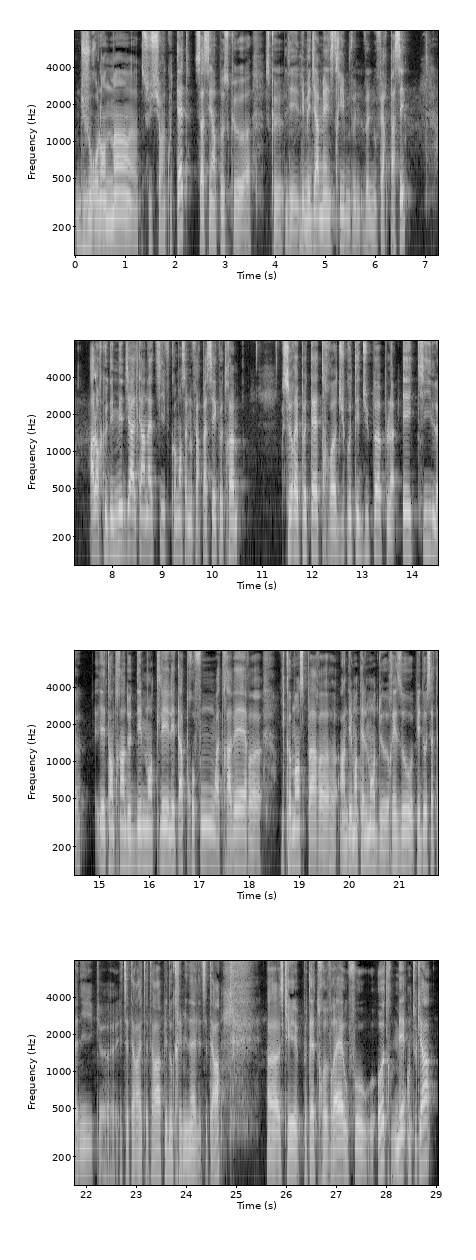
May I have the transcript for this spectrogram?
du jour au lendemain euh, sur un coup de tête. Ça, c'est un peu ce que euh, ce que les, les médias mainstream veulent, veulent, nous faire passer. Alors que des médias alternatifs commencent à nous faire passer que Trump serait peut-être du côté du peuple et qu'il est en train de démanteler l'État profond à travers. il commence par un démantèlement de réseaux pédosataniques, etc., etc., pédocriminels, etc. ce qui est peut-être vrai ou faux ou autre, mais en tout cas,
